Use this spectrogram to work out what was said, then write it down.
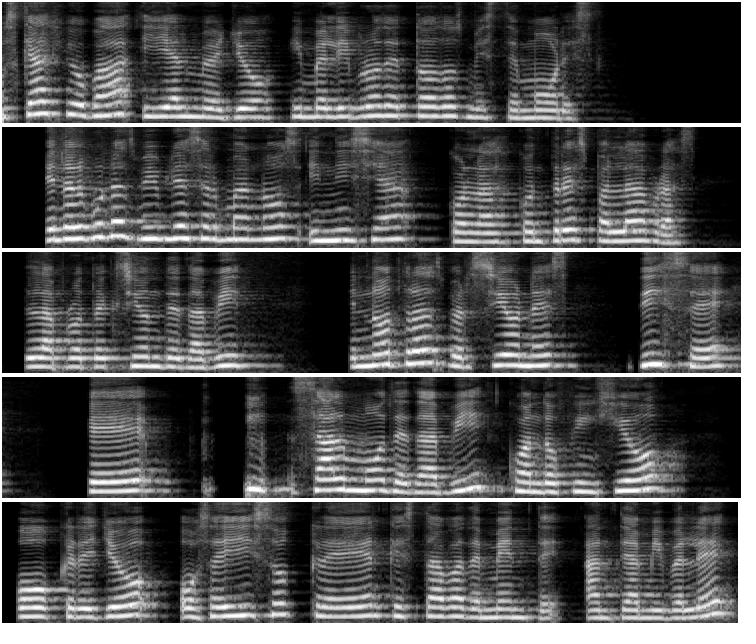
Busqué a Jehová y él me oyó y me libró de todos mis temores. En algunas Biblias, hermanos, inicia con, con tres palabras, la protección de David. En otras versiones dice que Salmo de David cuando fingió o creyó o se hizo creer que estaba demente ante Amibelec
